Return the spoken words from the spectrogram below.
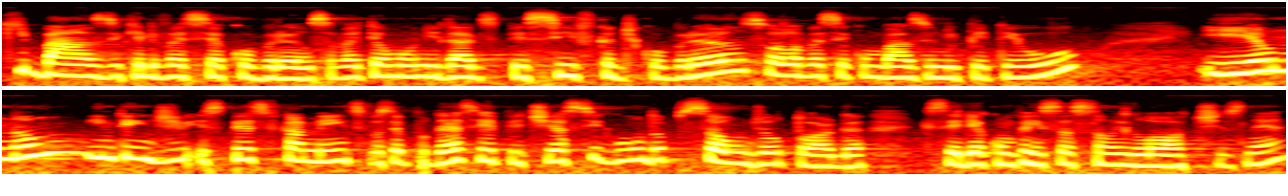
Que base que ele vai ser a cobrança? Vai ter uma unidade específica de cobrança ou ela vai ser com base no IPTU? E eu não entendi especificamente, se você pudesse repetir a segunda opção de outorga, que seria compensação em lotes, né?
